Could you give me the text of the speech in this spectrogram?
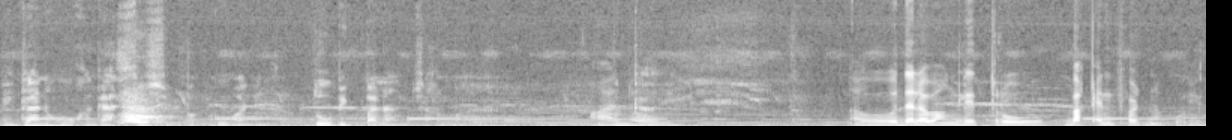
Eh gaano ho kagastos yung pagkuha ng tubig pa lang tsaka mga Ano? pagkain? Oh, dalawang litro. Back and forth na po yun.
